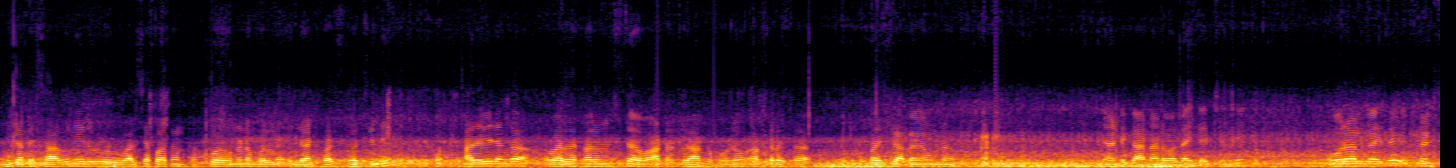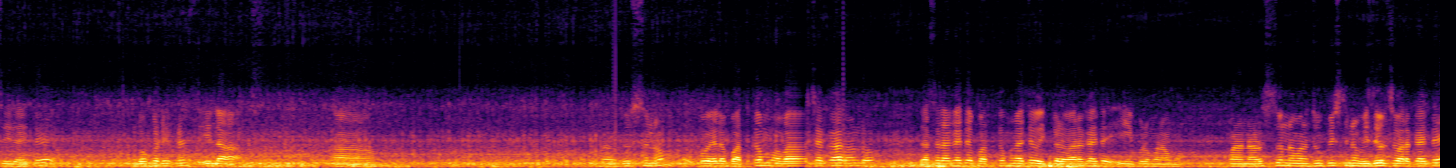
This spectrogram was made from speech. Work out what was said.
ఎందుకంటే సాగునీరు వర్షపాతం తక్కువ ఉండడం వల్ల ఇలాంటి పరిస్థితి వచ్చింది. అదేవిధంగా వరద కాలం నుంచి వాటర్ రాకపోవడం అక్కడ స- పరిస్థితి అలానే ఉన్న ఇలాంటి కారణాల వల్ల అయితే వచ్చింది. ఓవరాల్గా అయితే ఫ్రెండ్స్ ఇదైతే ఇంకొకటి ఫ్రెండ్స్ ఇలా మనం చూస్తున్నాం. ఒకవేళ బతుకమ్మ వర్షాకాలంలో దసరాకైతే బతుకమ్మలు అయితే ఇక్కడ వరకు అయితే ఇప్పుడు మనము మనం నడుస్తున్న మనం చూపిస్తున్న విజువల్స్ వరకు అయితే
